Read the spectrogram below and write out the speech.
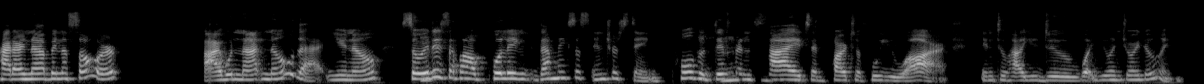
had I not been a sewer, I would not know that, you know? So it is about pulling, that makes us interesting. Pull the different mm-hmm. sides and parts of who you are into how you do what you enjoy doing.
